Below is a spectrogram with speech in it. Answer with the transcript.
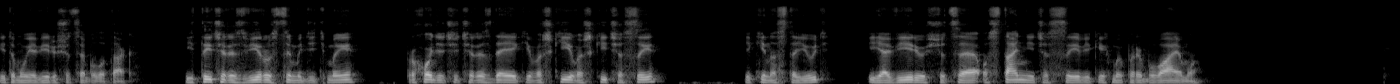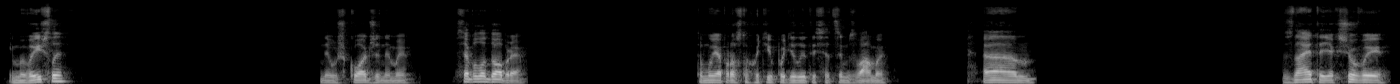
І тому я вірю, що це було так. Йти через віру з цими дітьми, проходячи через деякі важкі важкі часи, які настають, і я вірю, що це останні часи, в яких ми перебуваємо. І ми вийшли неушкодженими. Все було добре. Тому я просто хотів поділитися цим з вами. Ем, знаєте, якщо ви,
